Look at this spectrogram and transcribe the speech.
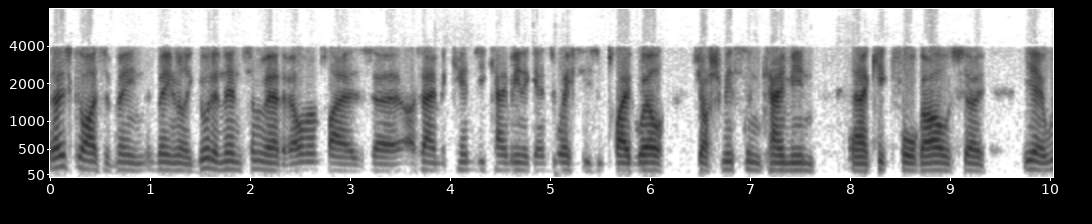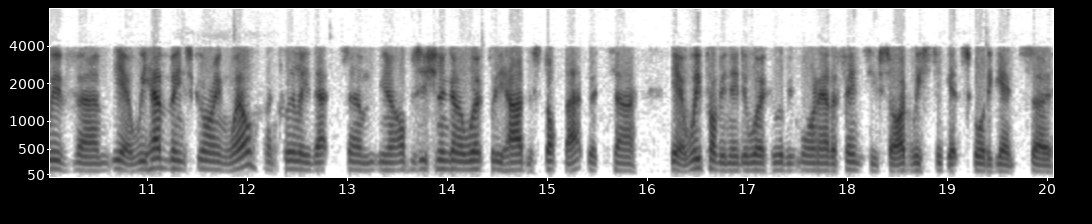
those guys have been been really good. And then some of our development players, uh, Isaiah McKenzie came in against Westies and played well. Josh Smithson came in, uh, kicked four goals. So yeah, we've um, yeah we have been scoring well. And clearly, that um, you know opposition are going to work pretty hard to stop that. But uh, yeah, we probably need to work a little bit more on our defensive side. We still get scored against. So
